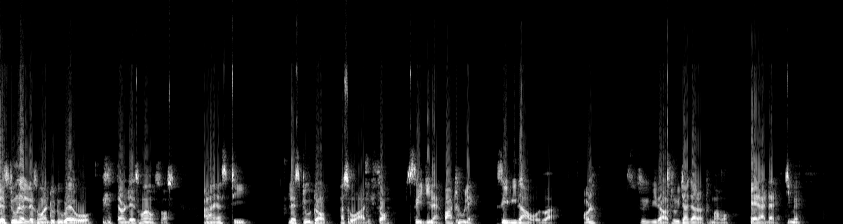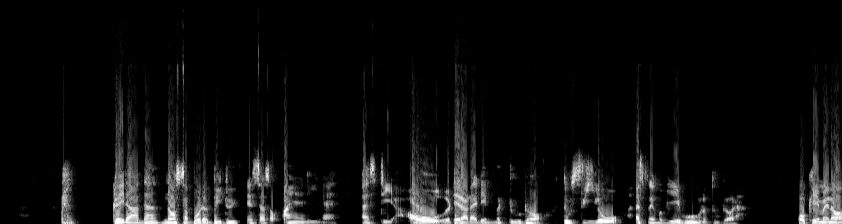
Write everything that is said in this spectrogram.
list 2နဲ့ list 1အတူတူပဲကိုကျွန်တော် list 1ကို source list list 2 dot sord source c ကြည့်လိုက်ပါထူးလဲ c ပြီးသားကိုသူကဟုတ်နော် c ပြီးသားကိုထူးခြားခြားတော့ထူမှာပေါ့အဲ့ဒါတက်တယ်ကြည့်မယ် greater than not supported between instance of ind and str အိုး data type တွေမတူတော့သူ c လို့အစင်မပြေဘူးလို့သူပြောတာ okay မယ်နော်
